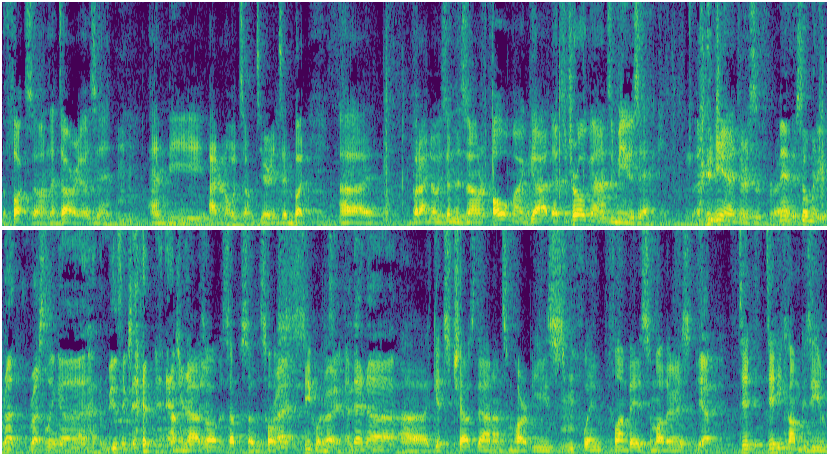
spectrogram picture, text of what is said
the fuck zone that Daario's in, and the I don't know what zone Tyrion's in, but uh, but I know he's in the zone. Oh my God, that's Drogon's music. He enters the fray. Man, there's so many ru- wrestling uh, music. I mean, that was all this episode, this whole right. sequence. Right, and then uh, Uh, gets chows down on some harpies, flame flambés some others. yeah, Did did he come because he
